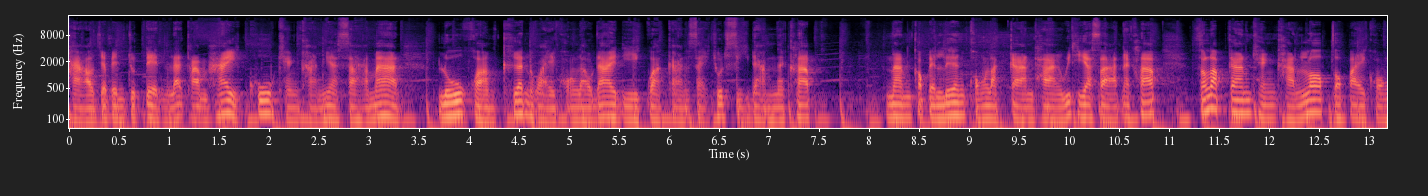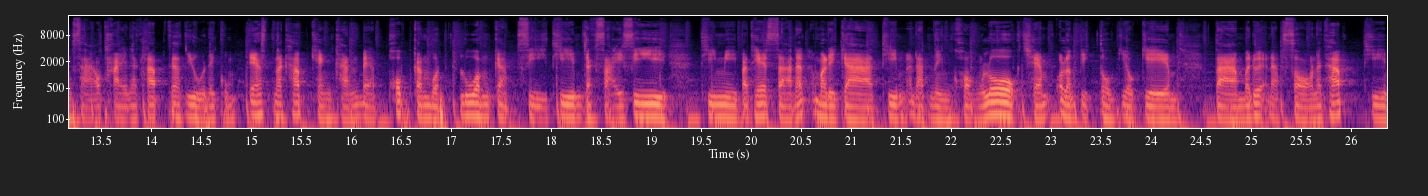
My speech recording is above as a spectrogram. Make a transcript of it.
ขาวจะเป็นจุดเด่น และทำให้คู่แข่งขันเนี่ยสามารถรู้ความเคลื่อนไหวของเราได้ดีกว่าการใส่ชุดสีดำนะครับ นั่นก็เป็นเรื่องของหลักการทางวิทยาศาสตร์นะครับสำหรับการแข่งขันรอบต่อไปของสาวไทยนะครับจะอยู่ในกลุ่ม F นะครับแข่งขันแบบพบกันหมดรวมกับ 4 ทีมจากสาย C ที่มีประเทศสหรัฐอเมริกาทีมอันดับหนึ่งของโลกแชมป์โอลิมปิกโตเกียวเกม ตามมาด้วยอันดับ2นะครับทีม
